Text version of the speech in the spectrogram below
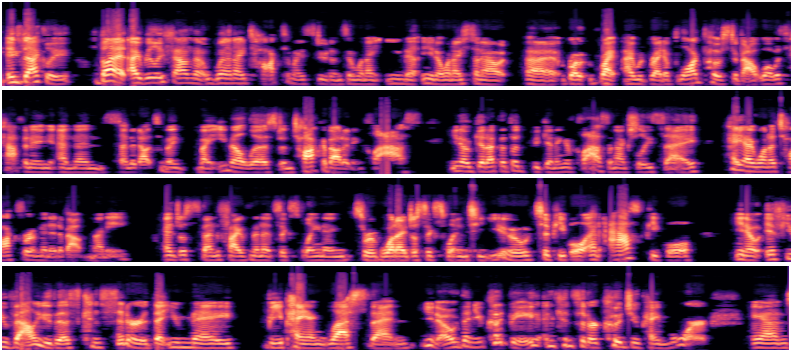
Exactly. But I really found that when I talked to my students and when I email, you know, when I sent out, uh, wrote, write, I would write a blog post about what was happening and then send it out to my, my email list and talk about it in class. You know, get up at the beginning of class and actually say, Hey, I want to talk for a minute about money and just spend five minutes explaining sort of what I just explained to you to people and ask people, you know, if you value this, consider that you may be paying less than, you know, than you could be and consider could you pay more? And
